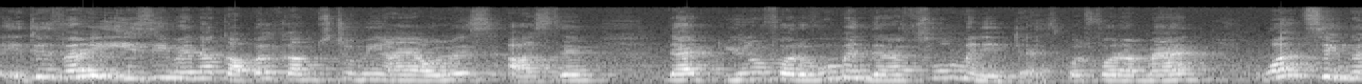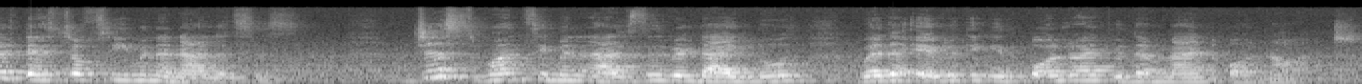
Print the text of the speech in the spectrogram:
it is very easy when a couple comes to me, I always ask them that, you know, for a woman there are so many tests, but for a man, one single test of semen analysis just one semen analysis will diagnose whether everything is alright with the man or not.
